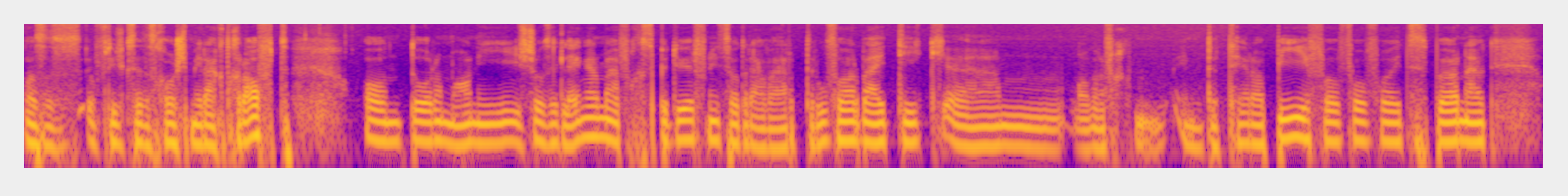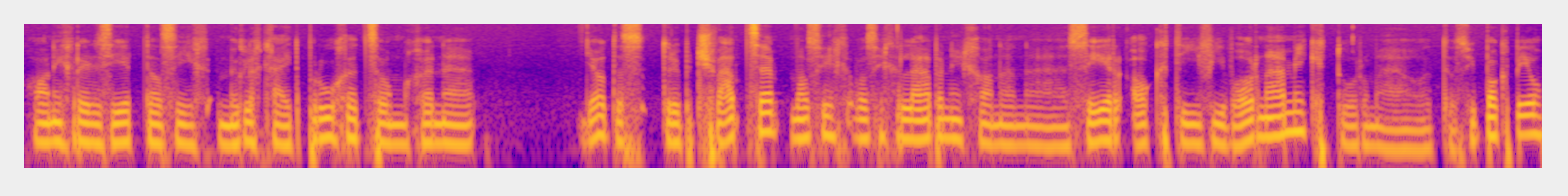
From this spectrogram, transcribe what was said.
Also auf Deutsch gesagt, das kostet mir recht Kraft und darum habe ich schon seit längerem einfach das Bedürfnis oder auch während der Aufarbeitung ähm, oder einfach in der Therapie von, von, von jetzt Burnout habe ich realisiert, dass ich eine Möglichkeit brauche, um können ja, das darüber zu schwätzen, was ich, was ich erlebe. Ich habe eine sehr aktive Wahrnehmung, darum auch das Hypag-Bio.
